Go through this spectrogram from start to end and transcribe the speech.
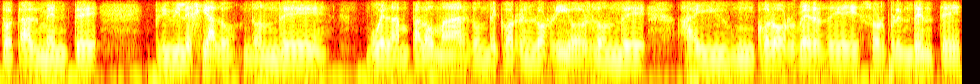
totalmente privilegiado donde vuelan palomas, donde corren los ríos, donde hay un color verde sorprendente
